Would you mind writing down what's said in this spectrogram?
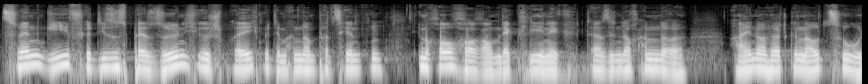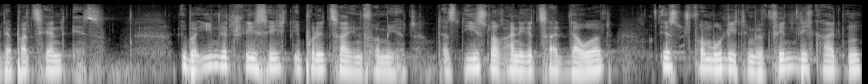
Sven G. für dieses persönliche Gespräch mit dem anderen Patienten im Raucherraum der Klinik. Da sind auch andere. Einer hört genau zu, der Patient S. Über ihn wird schließlich die Polizei informiert. Dass dies noch einige Zeit dauert, ist vermutlich den Befindlichkeiten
